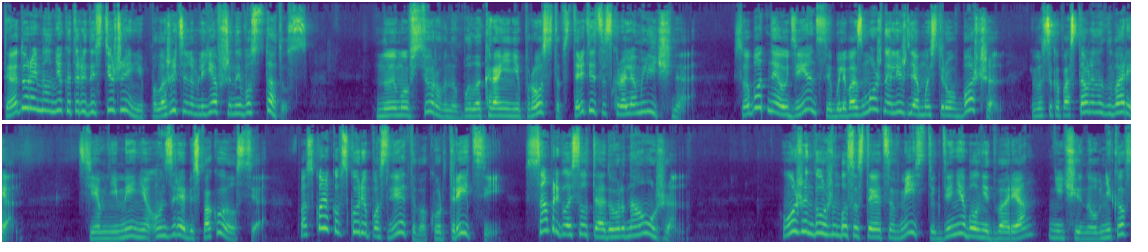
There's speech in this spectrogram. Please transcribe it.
Теодор имел некоторые достижения, положительно влиявшие на его статус. Но ему все равно было крайне непросто встретиться с королем лично. Свободные аудиенции были возможны лишь для мастеров башен — и высокопоставленных дворян. Тем не менее, он зря беспокоился, поскольку вскоре после этого Курт Третий сам пригласил Теодора на ужин. Ужин должен был состояться в месте, где не было ни дворян, ни чиновников,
